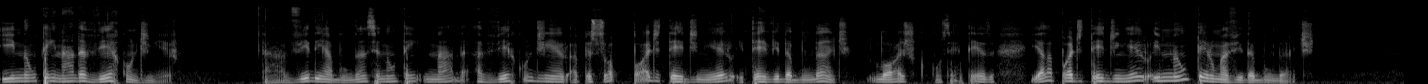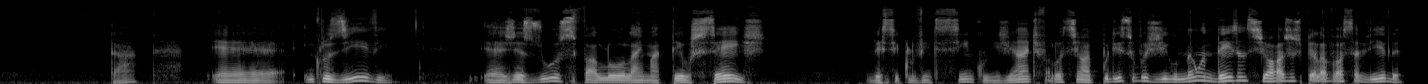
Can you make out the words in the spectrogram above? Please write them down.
E não tem nada a ver com dinheiro. Tá? A vida em abundância não tem nada a ver com dinheiro. A pessoa pode ter dinheiro e ter vida abundante? Lógico, com certeza. E ela pode ter dinheiro e não ter uma vida abundante. Tá? É, inclusive, é, Jesus falou lá em Mateus 6, versículo 25 em diante, falou assim: ó, Por isso vos digo, não andeis ansiosos pela vossa vida,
